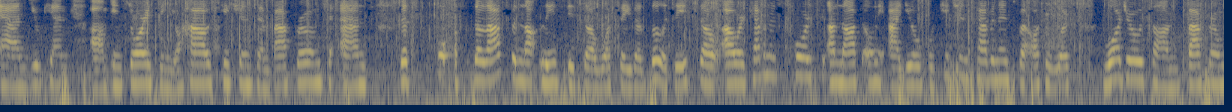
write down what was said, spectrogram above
and you can um, install it in your house, kitchens, and bathrooms. And the the last but not least is uh, stability. So our cabinet supports are not only ideal for kitchen cabinets, but also work wardrobes on bathroom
